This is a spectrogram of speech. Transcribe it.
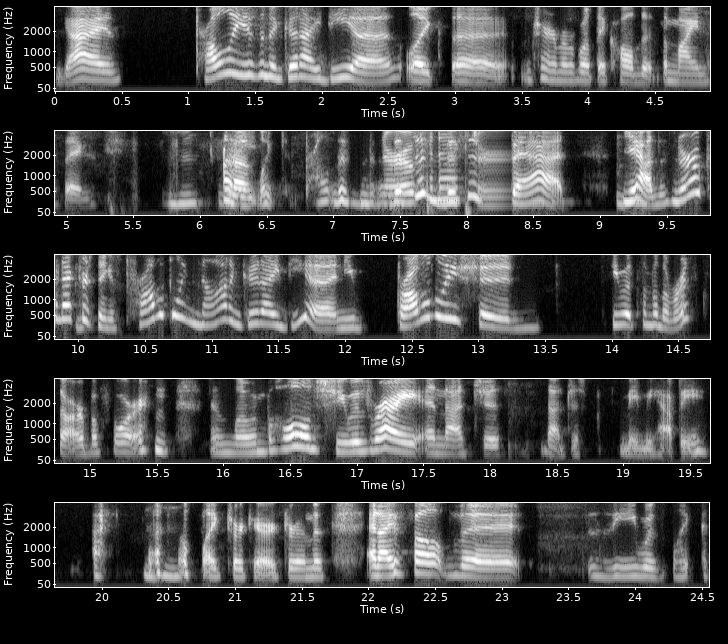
"You guys, this probably isn't a good idea. Like the I'm trying to remember what they called it, the mind thing. Mhm. Uh, like probably this, this is this is bad. Mhm. Yeah, this neuroconnector thing is probably not a good idea, and you probably should see what some of the risks are before. And lo and behold, she was right, and that just that just made me happy. Mhm. Liked her character in this, and I felt that Z was like a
